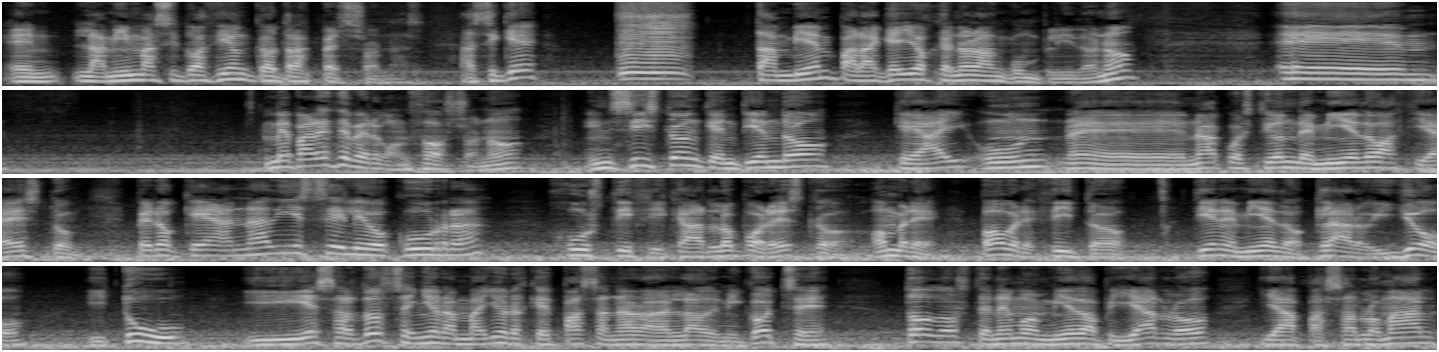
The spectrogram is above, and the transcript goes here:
en la misma situación que otras personas. Así que, también para aquellos que no lo han cumplido, ¿no? Eh, me parece vergonzoso, ¿no? Insisto en que entiendo que hay eh, una cuestión de miedo hacia esto, pero que a nadie se le ocurra justificarlo por esto. Hombre, pobrecito, tiene miedo, claro, y yo, y tú, y esas dos señoras mayores que pasan ahora al lado de mi coche, todos tenemos miedo a pillarlo y a pasarlo mal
